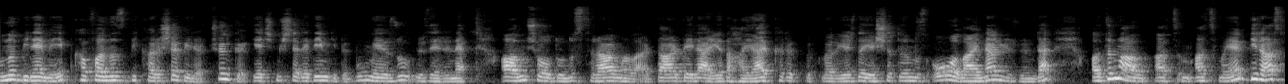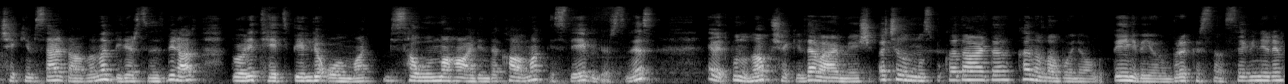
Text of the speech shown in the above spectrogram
bunu bilemeyip kafanız bir karışabilir. Çünkü geçmişte dediğim gibi bu mevzu üzerine almış olduğunuz travmalar, darbeler ya da hayal kırıklıkları ya da yaşadığınız o olaylar yüzünden adım at, atmaya biraz çekimser davranabilirsiniz. Biraz böyle tedbirli olmak, bir savunma halinde kalmak isteyebilirsiniz. Evet bunu da bu şekilde vermiş. Açılımımız bu kadardı. Kanala abone olup beğeni ve yorum bırakırsanız sevinirim.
